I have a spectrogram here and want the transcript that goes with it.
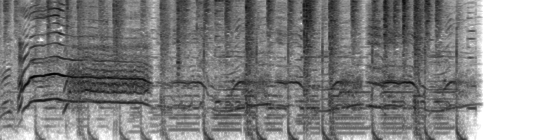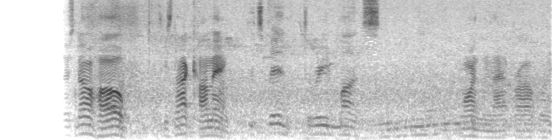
grab up. Ah! There's no hope. He's not coming. It's been three months. More than that, probably.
